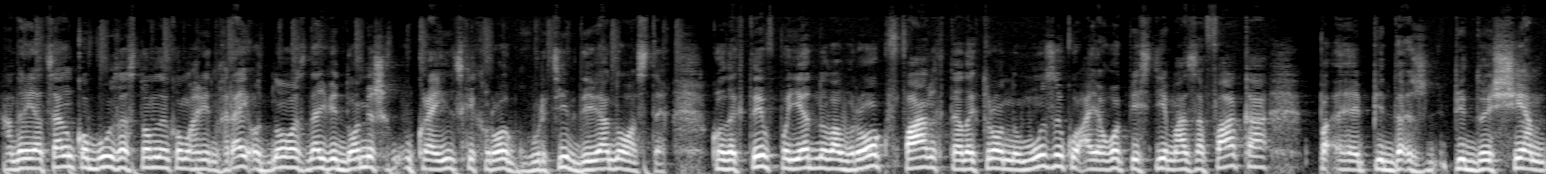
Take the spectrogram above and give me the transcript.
Андрій Яценко був засновником Green Grey, одного з найвідоміших українських рок-гуртів 90-х. Колектив поєднував рок, фанк та електронну музику, а його пісні Мазафака е, під, під дощем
